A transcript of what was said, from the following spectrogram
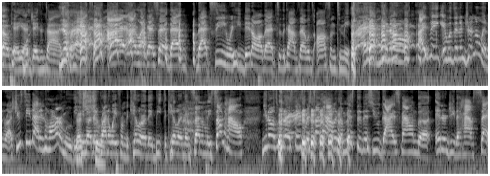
okay, yeah, Jason Todd. Yeah. Perhaps. I, I, like I said that that scene where he did all that to the cops that was awesome to me. And you know, I think it was an adrenaline rush. You see that in horror movies. That's you know, true. they run away from the killer, or they beat the killer, and then suddenly somehow, you know, it's one of those things where somehow in the midst of this, you guys found the energy to have sex.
